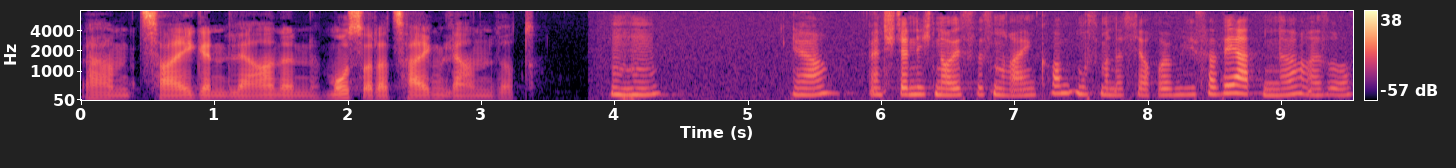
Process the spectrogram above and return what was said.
ähm, zeigen lernen muss oder zeigen lernen wird. Mhm. Ja, wenn ständig neues Wissen reinkommt, muss man das ja auch irgendwie verwerten. Ne? Also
